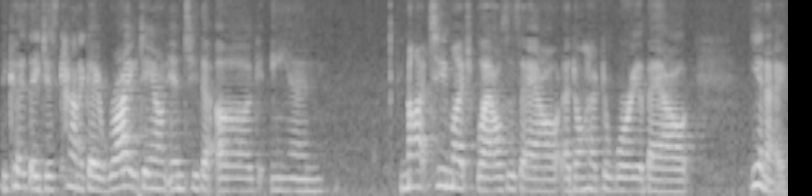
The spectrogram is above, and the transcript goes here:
because they just kind of go right down into the Ugg and not too much blouses out. I don't have to worry about you know, I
